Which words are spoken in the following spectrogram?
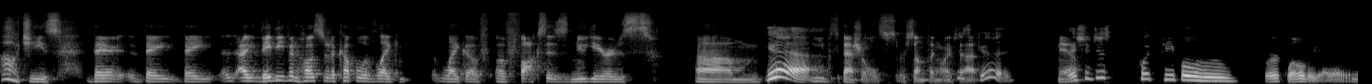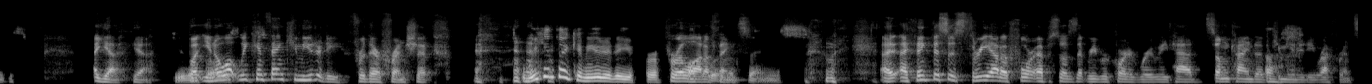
oh geez they they they I, they've even hosted a couple of like like of of fox's new year's um Yeah, eve specials or something like which is that good. yeah They should just put people who work well together and just Uh, yeah yeah but you know what we can thank community for their friendship we can thank community for For a lot of things. things. I, I think this is three out of four episodes that we recorded where we've had some kind of community reference.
